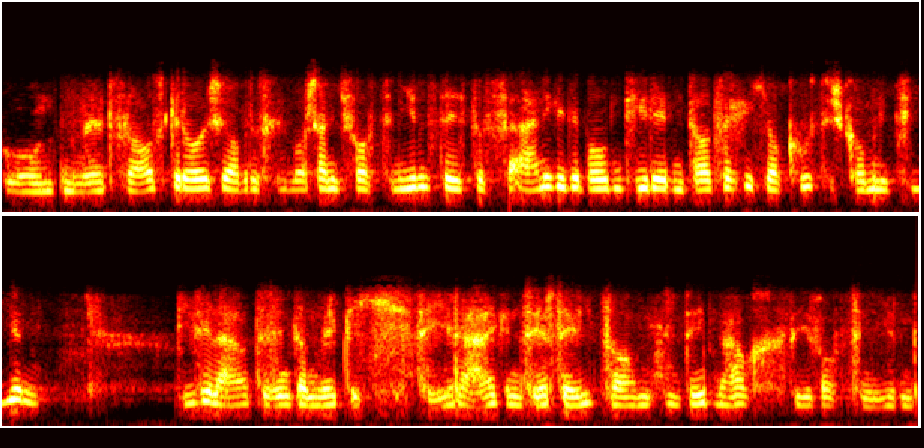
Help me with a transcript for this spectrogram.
und man hört Fraßgeräusche, aber das wahrscheinlich faszinierendste ist, dass einige der Bodentiere eben tatsächlich akustisch kommunizieren. Diese Laute sind dann wirklich sehr eigen, sehr seltsam und eben auch sehr faszinierend.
